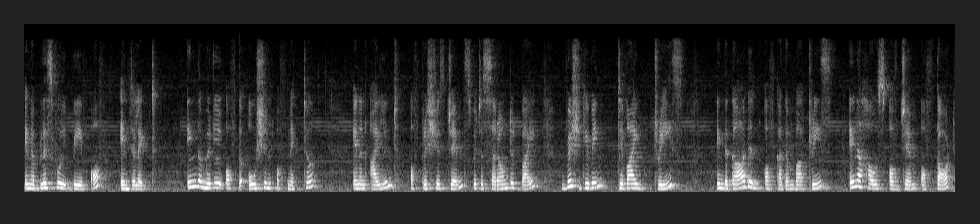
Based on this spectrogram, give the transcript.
in a blissful wave of intellect. In the middle of the ocean of nectar, in an island of precious gems which is surrounded by wish giving divine trees, in the garden of Kadamba trees, in a house of gem of thought,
